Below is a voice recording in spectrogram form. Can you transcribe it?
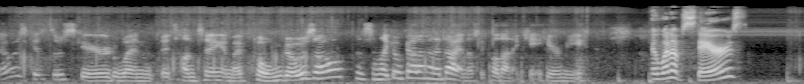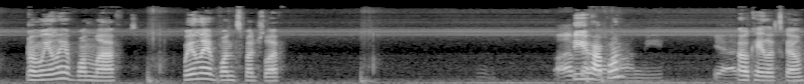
I always get so scared when it's hunting and my phone goes off. Because I'm like, oh god, I'm gonna die. And I was like, hold on, it can't hear me. It went upstairs. And we only have one left. We only have one smudge left. Well, Do you have one? on me. Yeah. I've Okay, let's go.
